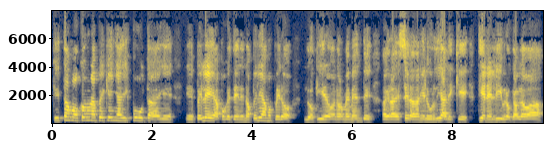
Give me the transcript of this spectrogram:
que estamos con una pequeña disputa, eh, pelea, porque nos peleamos, pero lo quiero enormemente, agradecer a Daniel Urdiales, que tiene el libro que hablaba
